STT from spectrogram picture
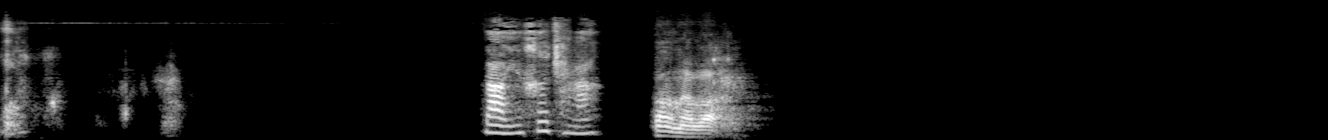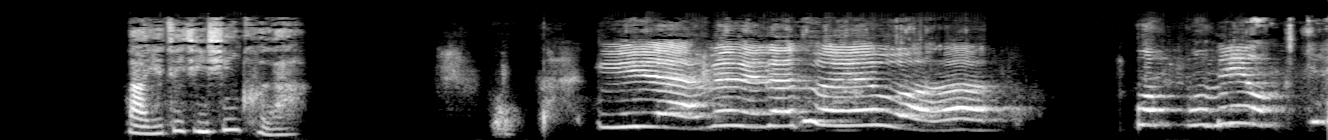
我！老爷喝茶。放那吧。老爷最近辛苦了。爷爷，妹妹在推我，我我没有，是他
